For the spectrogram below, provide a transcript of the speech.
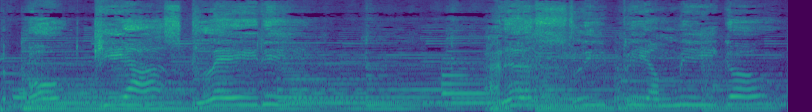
The boat kiosk lady and her sleepy amigo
